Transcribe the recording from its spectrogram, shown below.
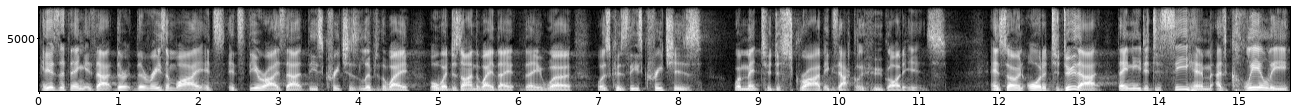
here's the thing is that the, the reason why it's, it's theorized that these creatures lived the way or were designed the way they, they were was because these creatures were meant to describe exactly who God is. And so, in order to do that, they needed to see him as clearly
